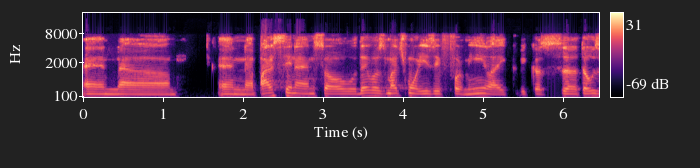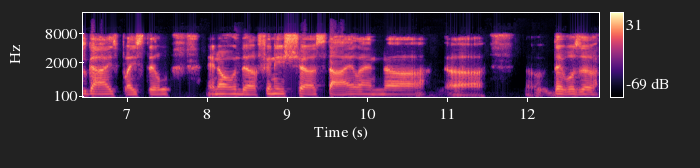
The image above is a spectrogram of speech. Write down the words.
and uh, and uh, Pärssinen. So that was much more easy for me, like because uh, those guys play still, you know, the Finnish uh, style, and uh, uh, there was a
